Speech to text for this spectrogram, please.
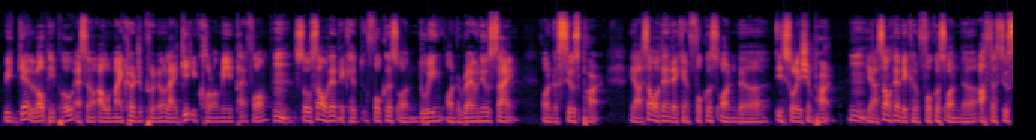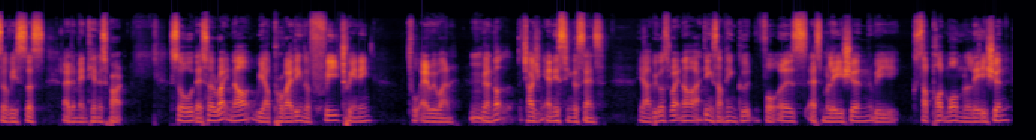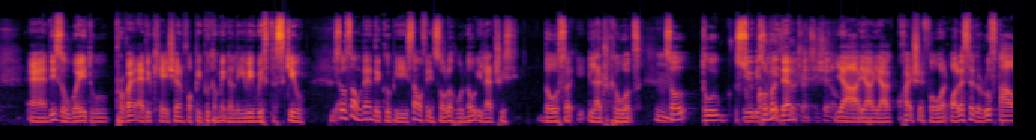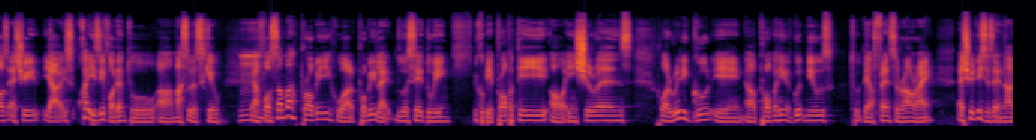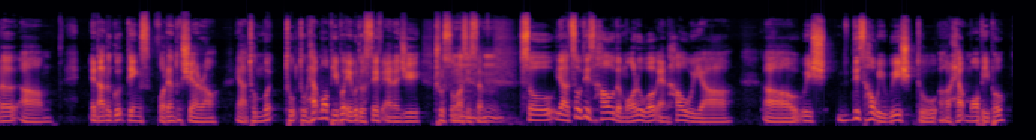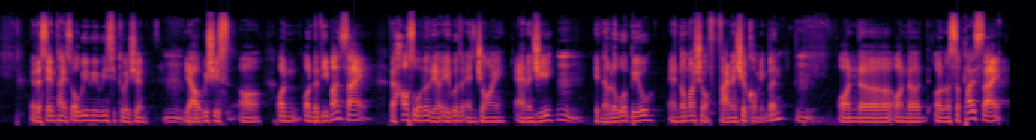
We get a lot of people as a, our micro entrepreneur like gig economy platform. So some of them they can focus on doing on the revenue side, on the sales part. Yeah, some of them they can focus on the installation part. Hmm. Yeah, some of them they can focus on the after sales services like the maintenance part. So that's why right now we are providing the free training to everyone. Hmm. We are not charging any single cents. Yeah, because right now I think something good for us as Malaysian. We support more Malaysian, and this is a way to provide education for people to make a living with the skill. So some of them they could be some of the installer who know electric those uh, electrical works. So to s- It will be so convert to them, over. yeah, yeah, yeah, quite straightforward. Or let's say the roof tiles, actually, yeah, it's quite easy for them to uh, master the skill. Yeah, for someone probably who are probably like let's say doing it could be property or insurance, who are really good in uh, promoting a good news to their friends around, right? Actually, this is another um another good things for them to share around. Yeah, to to to help more people able to save energy through solar system. So yeah, so this is how the model work and how we are uh wish this is how we wish to uh, help more people. At the same time, it's a win-win-win situation. Yeah, which is uh on on the demand side, the house owner they are able to enjoy energy in a lower bill and not much of financial commitment. On the on the on the supply side,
